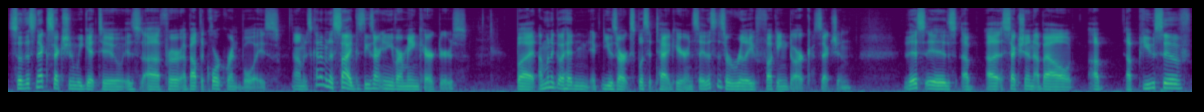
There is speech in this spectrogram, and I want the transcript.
So this next section we get to is uh, for about the Corcoran boys. Um, it's kind of an aside because these aren't any of our main characters, but I'm gonna go ahead and use our explicit tag here and say this is a really fucking dark section. This is a, a section about a abusive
